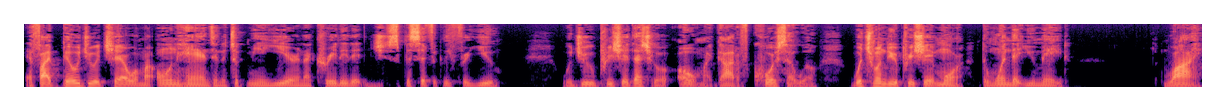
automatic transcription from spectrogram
If I build you a chair with my own hands and it took me a year and I created it specifically for you, would you appreciate that? You go, oh my God, of course I will. Which one do you appreciate more? The one that you made. Why?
